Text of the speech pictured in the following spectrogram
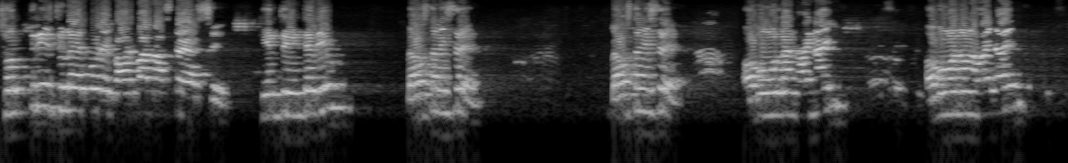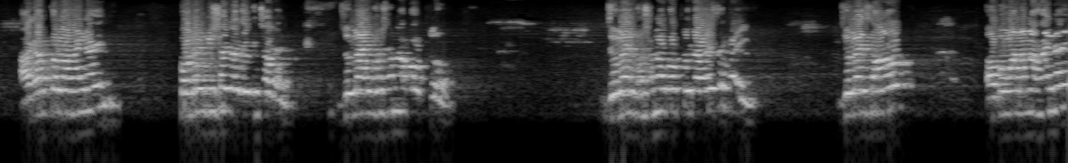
ছত্রিশ জুলাই পরে বারবার রাস্তায় আসছে। কিন্তু ইন্টারিম ব্যবস্থা নিছে? ব্যবস্থা নিছে? অবমূল্যায়ন হয় নাই? অবমাননা হয় নাই? আঘাত করা হয় নাই? পরের বিষয়টা দেখি চলেন, জুলাই ঘোষণাপত্র। জুলাই ঘোষণাপত্র দেওয়া হয়েছে ভাই? জুলাই সনদ? অবমাননা হয় নাই?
